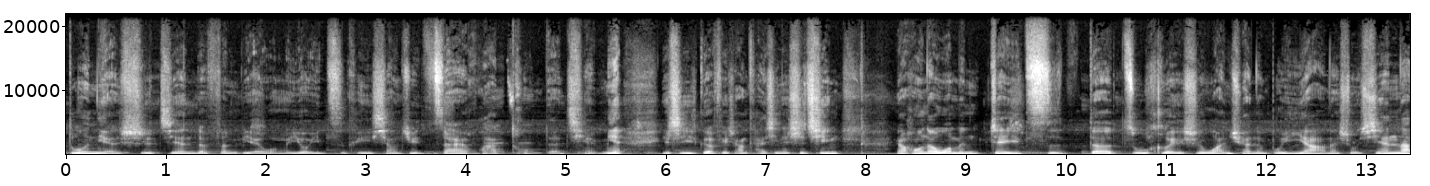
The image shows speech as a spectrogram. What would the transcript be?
多年时间的分别，我们又一次可以相聚在话筒的前面，也是一个非常开心的事情。然后呢，我们这一次的组合也是完全的不一样。那首先呢，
